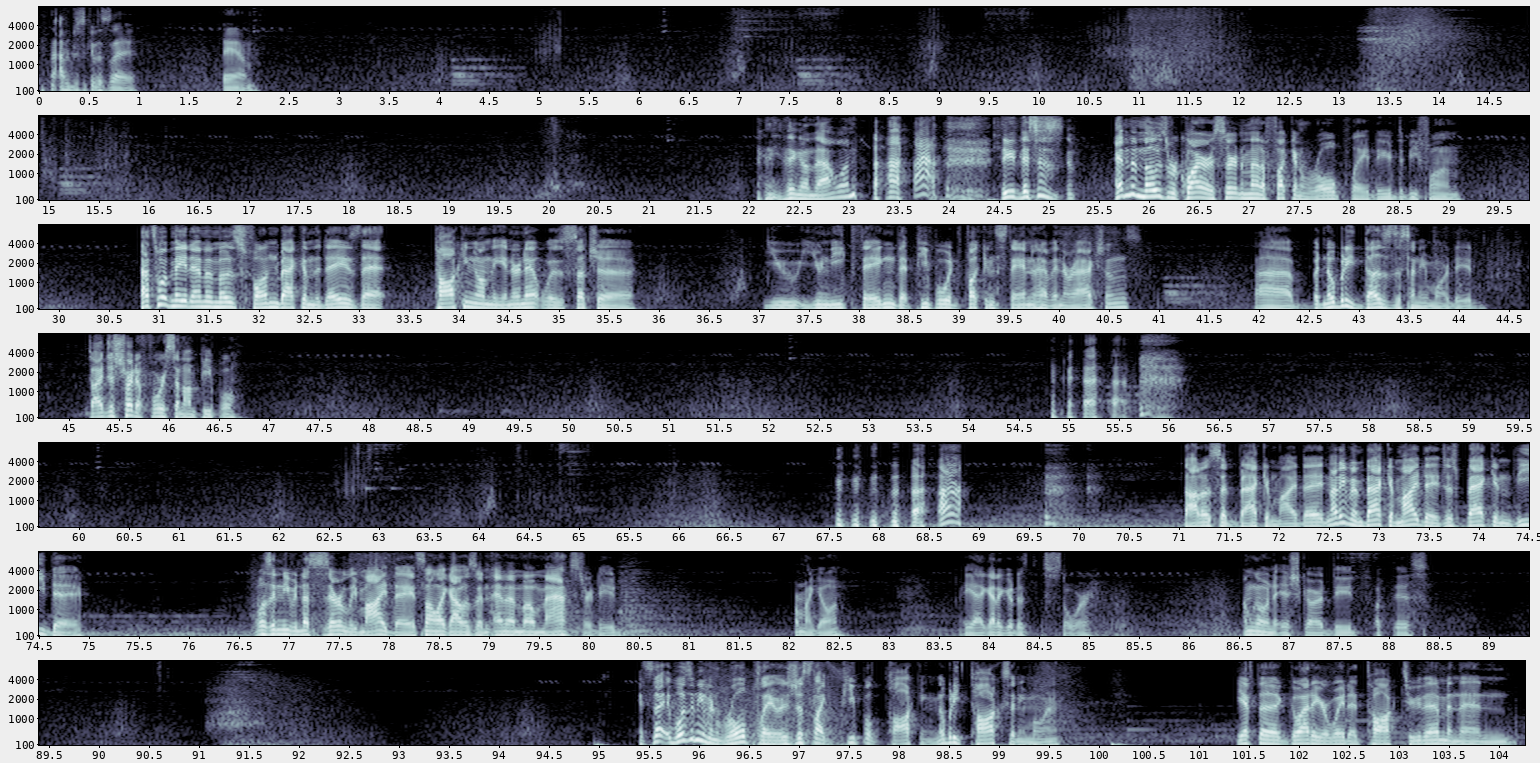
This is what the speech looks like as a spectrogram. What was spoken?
I'm just gonna say, damn. Anything on that one? dude, this is... MMOs require a certain amount of fucking role play, dude, to be fun. That's what made MMOs fun back in the day is that talking on the internet was such a you unique thing that people would fucking stand and have interactions. Uh, but nobody does this anymore, dude. So I just try to force it on people. Doto said back in my day. Not even back in my day, just back in the day. Wasn't even necessarily my day. It's not like I was an MMO master, dude. Where am I going? Yeah, I gotta go to the store. I'm going to Ishgard, dude. Fuck this. It's that it wasn't even role play, it was just like people talking. Nobody talks anymore. You have to go out of your way to talk to them and then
